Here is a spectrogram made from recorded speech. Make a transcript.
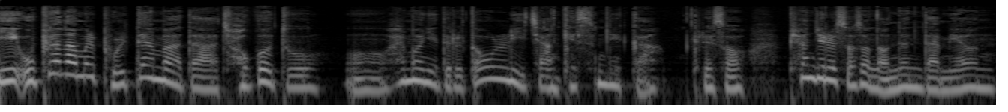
이 우편함을 볼 때마다 적어도 어, 할머니들을 떠올리지 않겠습니까? 그래서 편지를 써서 넣는다면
